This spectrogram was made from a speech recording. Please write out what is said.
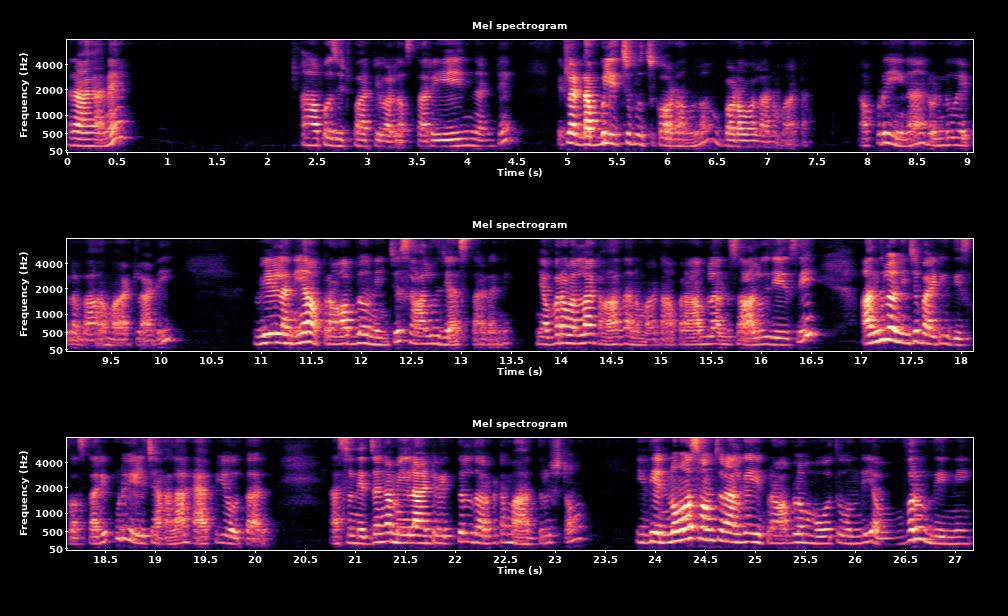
రాగానే ఆపోజిట్ పార్టీ వాళ్ళు వస్తారు. ఏంటంటే ఇట్లా డబ్బులు ఇచ్చి పుచ్చుకోవడంలో గొడవలు అనమాట అప్పుడు ఈయన రెండు వైపులా బాగా మాట్లాడి వీళ్ళని ఆ ప్రాబ్లం నుంచి సాల్వ్ చేస్తాడని. ఎవరి వల్ల కాదనమాట ఆ ప్రాబ్లం సాల్వ్ చేసి అందులో నుంచి బయటికి తీసుకొస్తారు. ఇప్పుడు వీళ్ళు చాలా హ్యాపీ అవుతారు. అసలు నిజంగా మీలాంటి వ్యక్తులు దొరకటం మా అదృష్టం. ఇది ఎన్నో సంవత్సరాలుగా ఈ ప్రాబ్లం పోతూ ఉంది. ఎవ్వరూ దీన్ని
